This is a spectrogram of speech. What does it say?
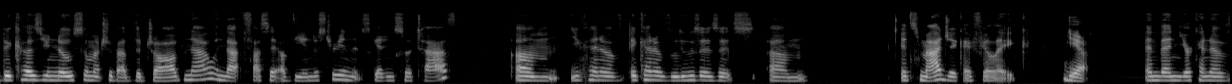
because you know so much about the job now and that facet of the industry and it's getting so tough um you kind of it kind of loses its um its magic i feel like yeah and then you're kind of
